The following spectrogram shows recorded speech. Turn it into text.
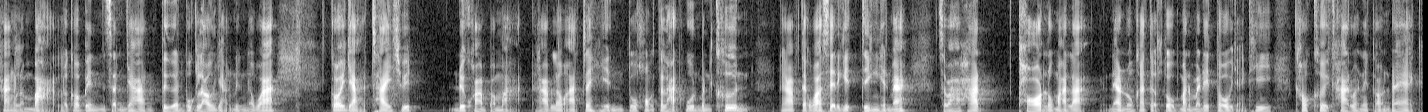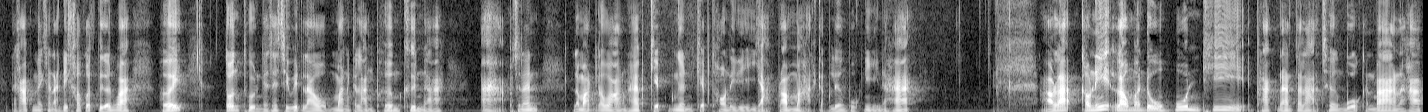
ข้างลำบาก แล้วก็เป็นสัญญาณเตือนพวกเราอย่างหนึ่งนะว่า ก็อย่าใช้ชีวิตด้วยความประมาทนะครับ เราอาจจะเห็นตัวของตลาดหุ้นมันขึ้นนะครับ แต่ว่าเศรษฐกิจจริงเห็นไหมสภาพัฒน์ทอนลงมาละ แนวโน้มการเติบโตมันไม่ได้โตอย่างที่เขาเคยคาดไว้ในตอนแรกนะครับ ในขณะที่เขาก็เตือนว่า เฮ้ย ต้นทุนการใช้ชีวิตเรามันกำลังเพิ่มขึ้นนะ อ่า เพราะฉะนั้น ระมัดระวังนะครับ เก็บเงินเก็บทองดีๆ อย่าประมาทกับเรื่องพวกนี้นะฮะ เอาละคราวนี้เรามาดูหุ้นที่ผลักดันตลาดเชิงบวกกันบ้างนะครับ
